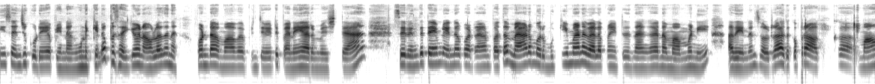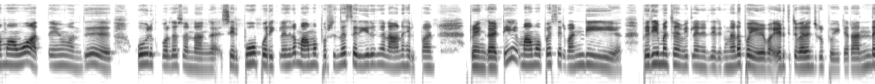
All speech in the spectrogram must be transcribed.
நீ செஞ்சு கொடு அப்படின்னாங்க. உனக்கு என்ன இப்போ செய்யணும்? அவ்வளோதானே கொண்டா மாவு அப்படின்னு சொல்லிட்டு பிணைய ஆரம்பிச்சிட்டேன். சரி இந்த டைமில் என்ன பண்ணுறாங்கன்னு பார்த்தா மேடம் ஒரு முக்கியமான வேலை பண்ணிட்டு இருந்தாங்க நம்ம அம்மனி அது என்னன்னு சொல்கிறா அதுக்கப்புறம் அக்கா மாமாவும் அத்தையும் வந்து வந்து கோவிலுக்கு போகிறதா சொன்னாங்க. சரி பூ பறிக்கலன்னு மாமா புரிச்சிருந்தா சரி இருங்க நானும் ஹெல்ப் பண்ண அப்படிங்காட்டி மாமா போய் சரி வண்டி பெரிய மச்சான் வீட்டில் நிறுத்திருக்கனால போய் எடுத்துகிட்டு வரேன்னு சொல்லிட்டு போயிட்டார். அந்த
